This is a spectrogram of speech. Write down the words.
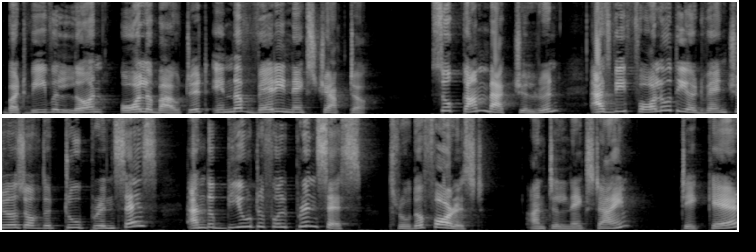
but we will learn all about it in the very next chapter. So come back, children, as we follow the adventures of the two princes and the beautiful princess through the forest. Until next time, take care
